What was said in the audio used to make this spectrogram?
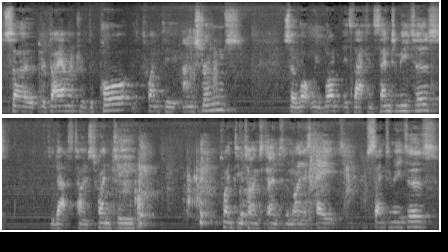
So the diameter of the pore is 20 angstroms. So what we want is that in centimeters. So that's times 20 20 times 10 to the minus 8 centimeters.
